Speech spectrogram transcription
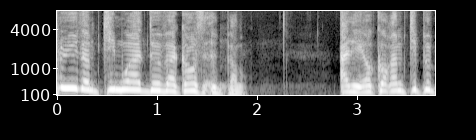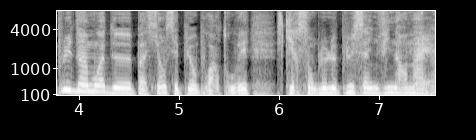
plus d'un petit mois de vacances. euh, pardon. Allez, encore un petit peu plus d'un mois de patience et puis on pourra retrouver ce qui ressemble le plus à une vie normale.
